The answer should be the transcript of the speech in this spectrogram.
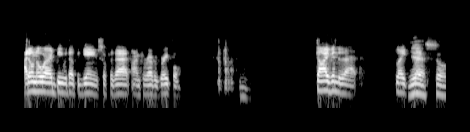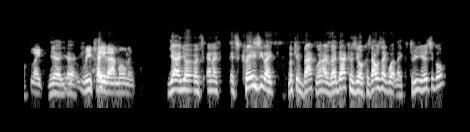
I don't know where I'd be without the game, so for that, I'm forever grateful. Dive into that. Like yeah like, so like yeah yeah. replay and, that moment. Yeah and yo it's, and like it's crazy like looking back when i read that because yo because that was like what like three years ago?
